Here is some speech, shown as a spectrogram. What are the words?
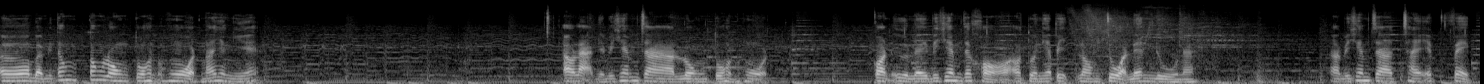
เออ แบบนี้ต้องต้องลงตัวโหดนะอย่างเงี้ยเอาละเดี๋ยวพี่เข้มจะลงตัวโหดก่อนอื่นเลยพี่เข้มจะขอเอาตัวนี้ไปลองจวดเล่นดูนะอ่าพี่เข้มจะใช้เอฟเฟกต์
